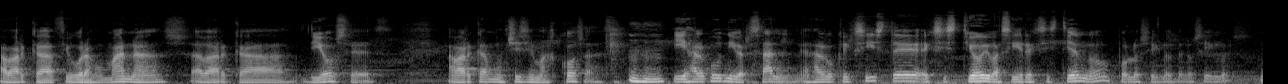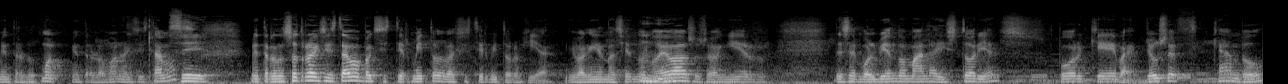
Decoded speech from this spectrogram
abarca figuras humanas, abarca dioses, abarca muchísimas cosas. Y es algo universal, es algo que existe, existió y va a seguir existiendo por los siglos de los siglos. Mientras los, bueno, mientras los humanos existamos, Sí. mientras nosotros existamos va a existir mitos, va a existir mitología. Y van a ir naciendo nuevas o se van a ir desenvolviendo más las historias. Porque, Joseph Campbell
